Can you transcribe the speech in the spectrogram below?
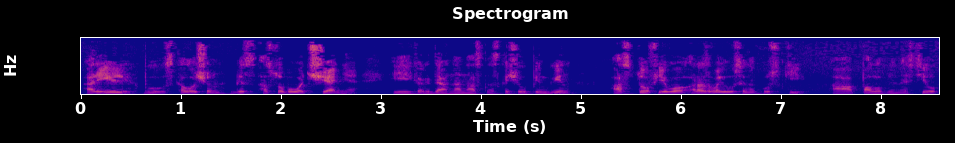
Ариэль был сколочен без особого тщания, и когда на нас наскочил пингвин, остов его развалился на куски, а палубный настил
